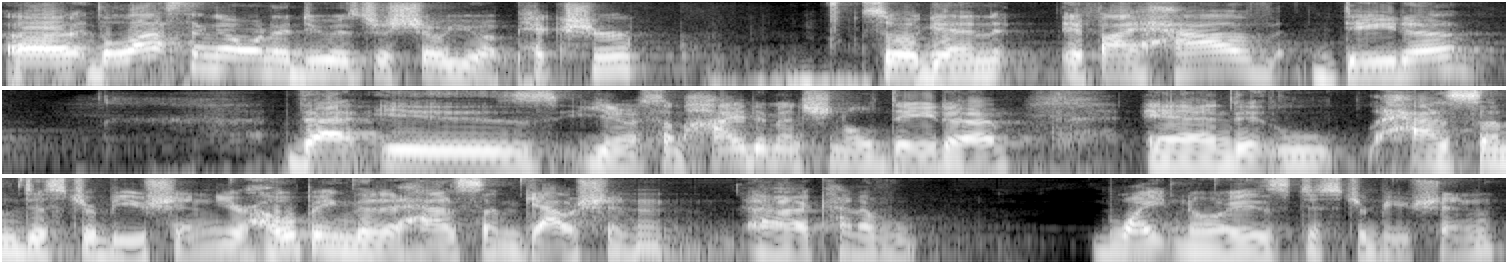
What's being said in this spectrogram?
Uh, the last thing I want to do is just show you a picture. So again, if I have data that is, you know, some high dimensional data and it has some distribution. You're hoping that it has some Gaussian uh, kind of white noise distribution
